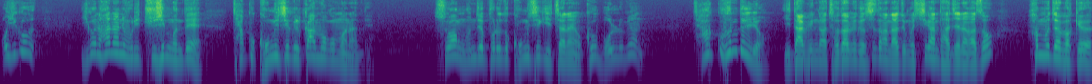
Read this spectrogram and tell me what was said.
어 이거 이건 하나님 우리 주신 건데 자꾸 공식을 까먹으면 안 돼. 수학 문제 풀어도 공식이 있잖아요. 그거 모르면 자꾸 흔들려. 이 답인가 저 답인가 쓰다가 나중에 시간 다 지나가서 한 문제밖에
